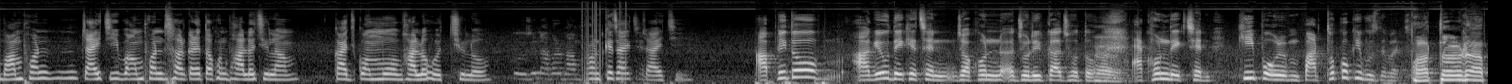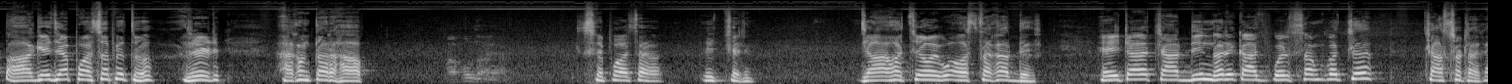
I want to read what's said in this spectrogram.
বামফ্রন্ট চাইছি বামফ্রন্ট সরকারে তখন ভালো ছিলাম কাজকর্ম ভালো হচ্ছিল। তো ওই জন্য আবার বামফ্রন্টকে চাইছেন? চাইছি। আপনি তো আগেও দেখেছেন যখন জরির কাজ হতো এখন দেখছেন কি পার্থক্য কি বুঝতে পারছেন? পাত্রটা আগে যা পয়সা পেত রেড এখন তার হাফ। সে পয়সা দিচ্ছে না। যা হচ্ছে ওই অস্ত্রাকারদের এইটা চার দিন ধরে কাজ পরিশ্রম করছে চারশো টাকা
